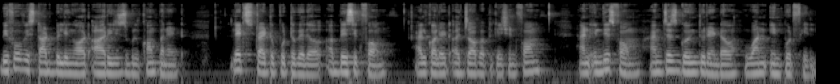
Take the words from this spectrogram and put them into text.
Before we start building out our reusable component, let's try to put together a basic form. I'll call it a job application form. And in this form, I'm just going to render one input field.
